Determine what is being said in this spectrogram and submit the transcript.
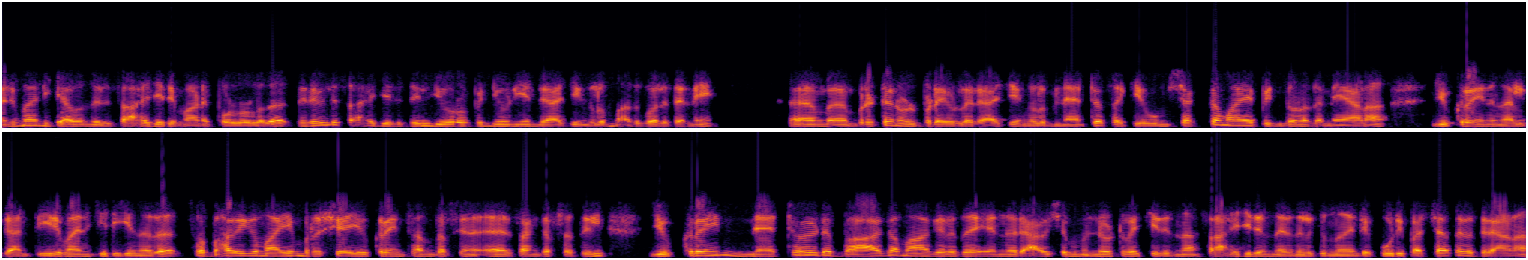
അനുമാനിക്കാവുന്ന ഒരു സാഹചര്യമാണ് ഇപ്പോൾ ഉള്ളത്. നിലവിലെ സാഹചര്യത്തിൽ യൂറോപ്യൻ യൂണിയൻ രാജ്യങ്ങളും അതുപോലെ തന്നെ ബ്രിട്ടൻ ഉൾപ്പെടെയുള്ള രാജ്യങ്ങളും നാറ്റോ സഖ്യവും ശക്തമായ പിന്തുണ തന്നെയാണ് യുക്രൈന് നൽകാൻ തീരുമാനിച്ചിരിക്കുന്നത്. സ്വാഭാവികമായും റഷ്യ യുക്രൈൻ സന്ദർശന സംഘർഷത്തിൽ യുക്രൈൻ നാറ്റോയുടെ ഭാഗമാകരുത് എന്നൊരാവശ്യം മുന്നോട്ട് വെച്ചിരുന്ന സാഹചര്യം നിലനിൽക്കുന്നതിന്റെ കൂടി പശ്ചാത്തലത്തിലാണ്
